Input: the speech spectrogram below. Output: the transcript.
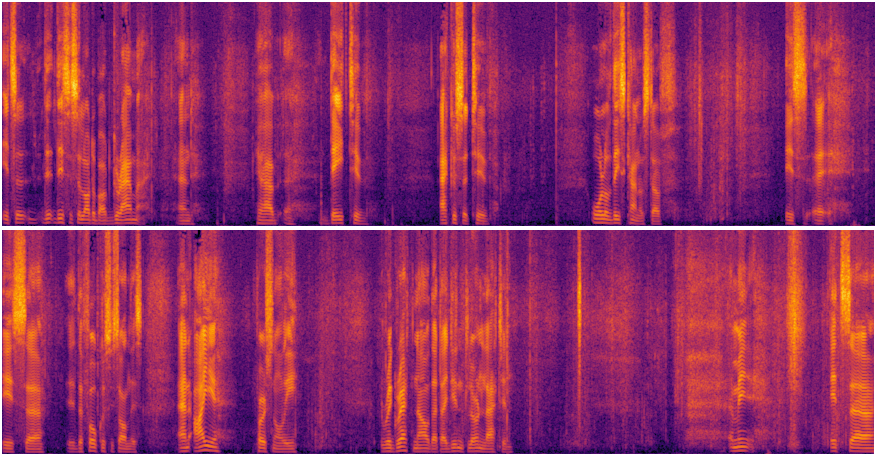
it's a th this is a lot about grammar and you have uh, dative accusative. All of this kind of stuff is uh, is uh, the focus is on this. And I personally regret now that I didn't learn Latin. I mean it's uh,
